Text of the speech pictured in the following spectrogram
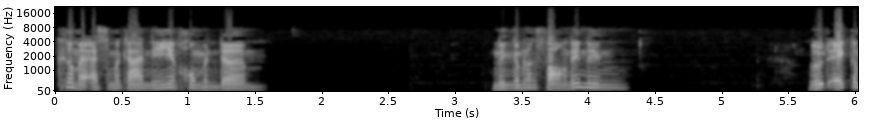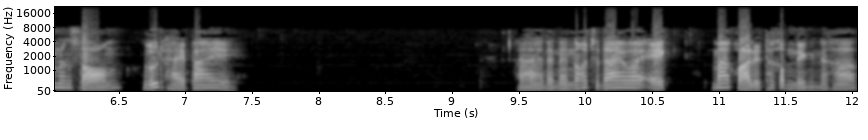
เครื่องหมายอสมการนี้ยังคงเหมือนเดิมหนึ่งกำลังสองได้หนึ่งรูท x กำลังสองรูทหายไป อ่าดังนั้นน้องจะได้ว่า x มากกว่าหรือเท่ากับหนึ่งนะครับ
